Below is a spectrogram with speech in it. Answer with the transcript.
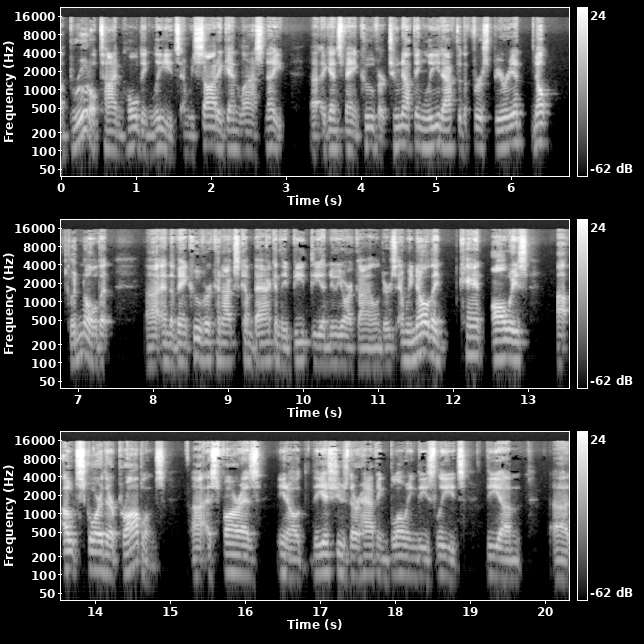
a brutal time holding leads, and we saw it again last night uh, against Vancouver. Two nothing lead after the first period. Nope, couldn't hold it. Uh, and the Vancouver Canucks come back and they beat the uh, New York Islanders. And we know they can't always uh, outscore their problems uh, as far as you know the issues they're having blowing these leads. The um, uh,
